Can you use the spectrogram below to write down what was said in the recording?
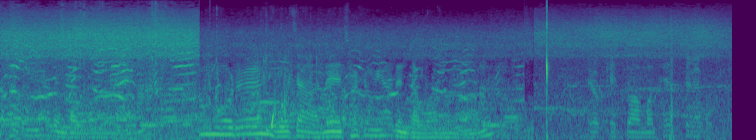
착용해야 된다고 하네요. 선물은 모자 안에 착용해야 된다고 하네요. 이렇게 또 한번 테스트를 해볼게요.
